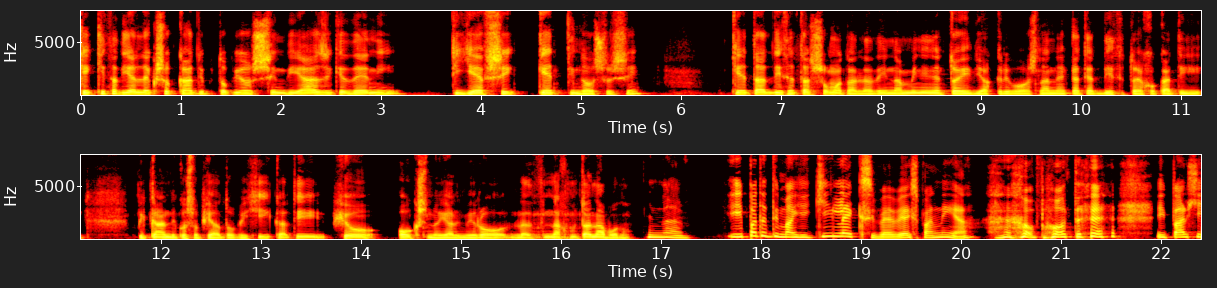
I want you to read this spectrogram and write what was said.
και εκεί θα διαλέξω κάτι το οποίο συνδυάζει και δένει τη γεύση και την όστρηση και τα αντίθετα σώματα, δηλαδή να μην είναι το ίδιο ακριβώς, να είναι κάτι αντίθετο. Έχω κάτι πικάντικο στο πιάτο π.χ. κάτι πιο όξινο ή αλμυρό, δηλαδή να έχουμε το ανάποδο. Ναι. Είπατε τη μαγική λέξη βέβαια, Ισπανία. Οπότε υπάρχει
